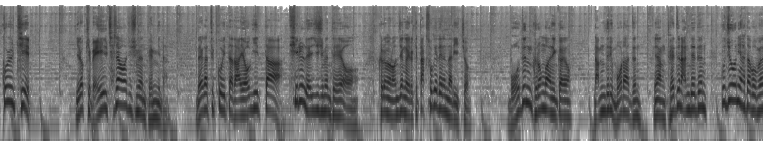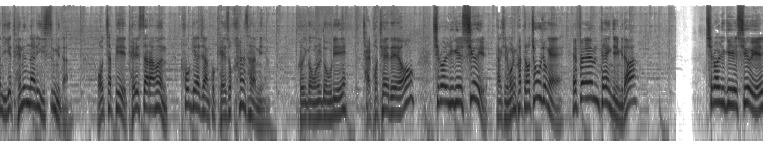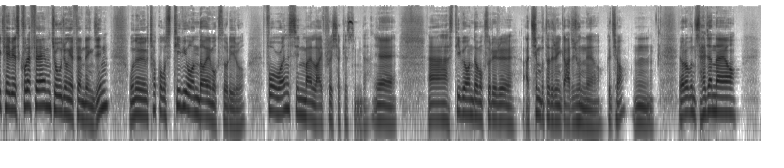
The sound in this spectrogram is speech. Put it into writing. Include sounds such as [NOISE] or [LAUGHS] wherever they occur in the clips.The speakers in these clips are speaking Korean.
꿀팁. 이렇게 매일 찾아와 주시면 됩니다. 내가 듣고 있다, 나 여기 있다, 티를 내주시면 돼요. 그러면 언젠가 이렇게 딱 소개되는 날이 있죠. 뭐든 그런 거 아닐까요? 남들이 뭘 하든, 그냥 되든 안 되든 꾸준히 하다 보면 이게 되는 날이 있습니다. 어차피 될 사람은 포기하지 않고 계속 하는 사람이에요. 그러니까 오늘도 우리 잘 버텨야 돼요. 7월 6일 수요일 당신의 morning 파트너 조우종의 FM 대행진입니다. 7월 6일 수요일 KBS 쿨 FM 조우종 FM 대행진 오늘 첫 곡은 스티비 원더의 목소리로 For Once in My Life를 시작했습니다. 예. 아, 스티비 원더 목소리를 아침부터 들으니까 아주 좋네요. 그쵸? 음. 여러분 잘 잤나요?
